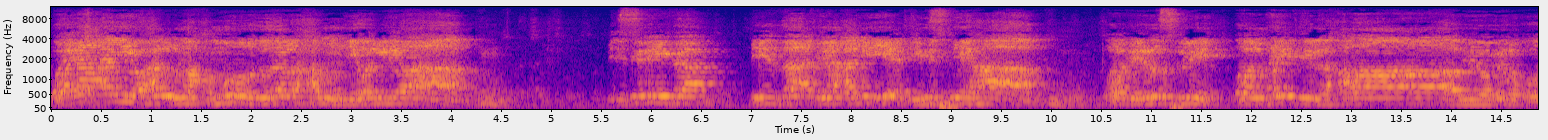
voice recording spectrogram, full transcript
ويا أيها المحمود ذا الحمد واللواء. بسرك بالذات العلية باسمها. وبالرسل والبيت الحرام وبالقرى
